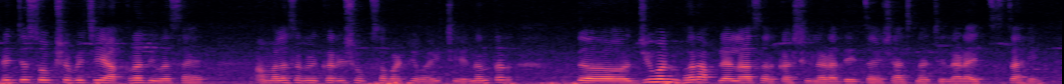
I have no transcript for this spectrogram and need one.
त्यांच्या शोकसभेचे अकरा दिवस आहेत. आम्हाला सगळीकडे शोकसभा ठेवायची आहे. नंतर द- जीवनभर आपल्याला सरकारशी लढा द्यायचा आहे शासनाची लढाईच आहे.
